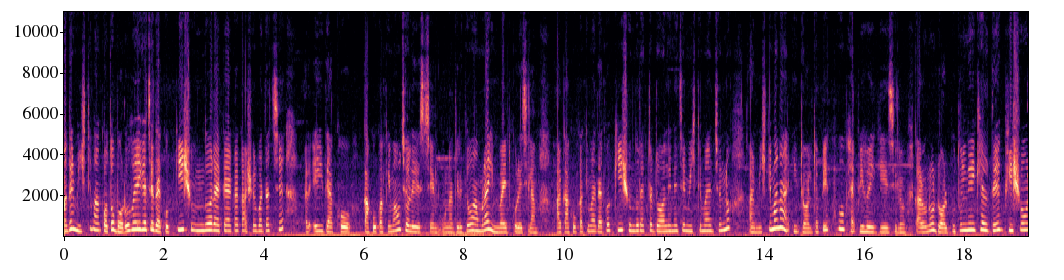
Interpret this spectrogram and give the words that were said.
তোমাদের মিষ্টি মা কত বড় হয়ে গেছে, দেখো কি সুন্দর একা একা কাসর বাজাচ্ছে। আর এই দেখো, কাকু কাকিমাও চলে এসছেন, ওনাদেরকেও আমরা ইনভাইট করেছিলাম। আর কাকু কাকিমা, দেখো কি সুন্দর একটা ডল এনেছে মিষ্টি মায়ের জন্য। আর মিষ্টি মা না, এই ডলটা পেয়ে খুব হ্যাপি হয়ে গিয়েছিল। কারণ ও ডল পুতুল নিয়ে খেলতে ভীষণ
